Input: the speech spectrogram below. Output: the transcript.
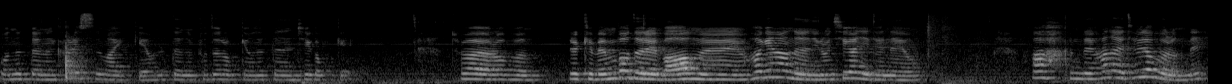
어느 때는 카리스마 있게 어느 때는 부드럽게 어느 때는 즐겁게. 좋아요 여러분. 이렇게 멤버들의 마음을 확인하는 이런 시간이 되네요. 아 근데 하나에 틀려버렸네.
